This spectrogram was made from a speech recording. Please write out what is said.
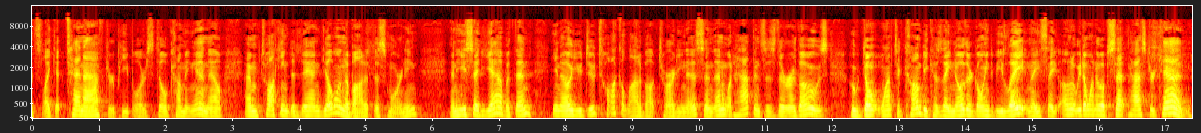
it's like at 10 after people are still coming in. Now, I'm talking to Dan Gillen about it this morning, and he said, Yeah, but then You know, you do talk a lot about tardiness, and then what happens is there are those who don't want to come because they know they're going to be late, and they say, Oh, no, we don't want to upset Pastor Ken.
